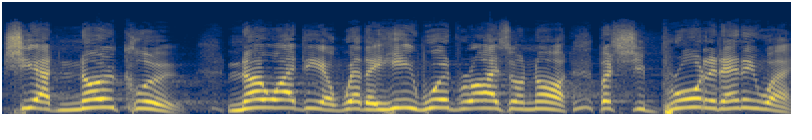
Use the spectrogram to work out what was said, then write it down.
She had no clue, no idea whether he would rise or not, but she brought it anyway.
